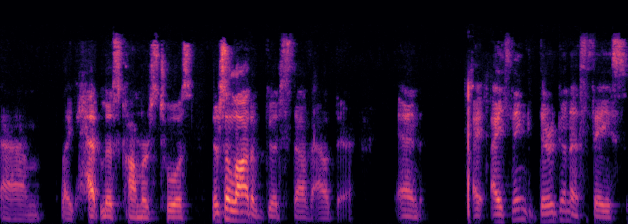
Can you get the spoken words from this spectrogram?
um, like headless commerce tools. There's a lot of good stuff out there. And I, I think they're going to face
